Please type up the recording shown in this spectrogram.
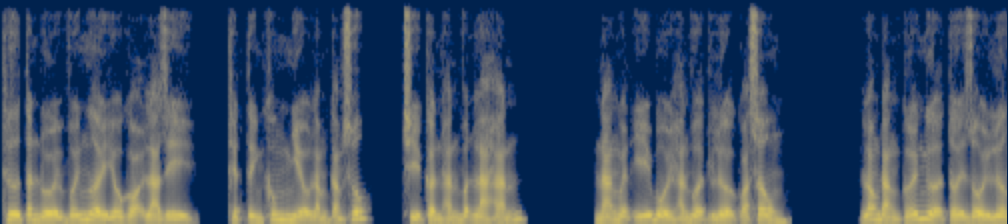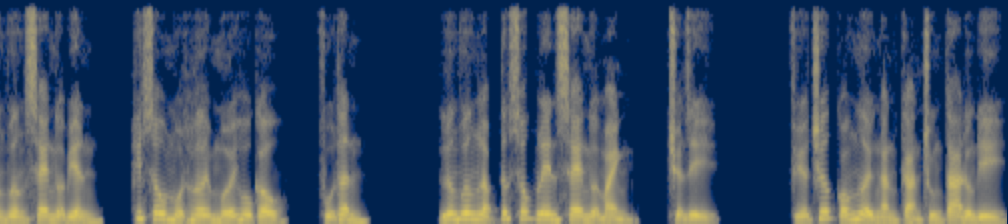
Thư tân đối với người yêu gọi là gì, thiệt tình không nhiều lắm cảm xúc, chỉ cần hắn vẫn là hắn. Nàng nguyện ý bồi hắn vượt lửa qua sông. Long đẳng cưới ngựa tới rồi lương vương xe ngựa biên, hít sâu một hơi mới hô câu, phụ thân. Lương vương lập tức xốc lên xe ngựa mảnh, chuyện gì? Phía trước có người ngăn cản chúng ta đường đi,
